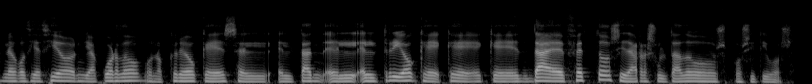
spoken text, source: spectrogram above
negociación y acuerdo, bueno, creo que es el, el, trío que, que, da efectos y da resultados positivos.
